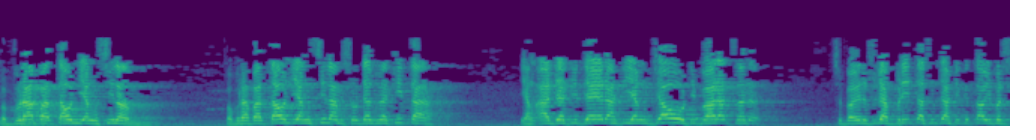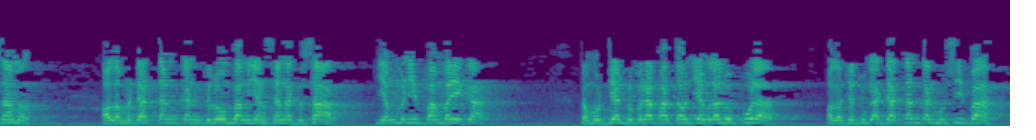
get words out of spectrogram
Beberapa tahun yang silam, beberapa tahun yang silam saudara kita yang ada di daerah yang jauh di barat sana, sebagian sudah berita sudah diketahui bersama, Allah mendatangkan gelombang yang sangat besar yang menimpa mereka. Kemudian beberapa tahun yang lalu pula Allah juga datangkan musibah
